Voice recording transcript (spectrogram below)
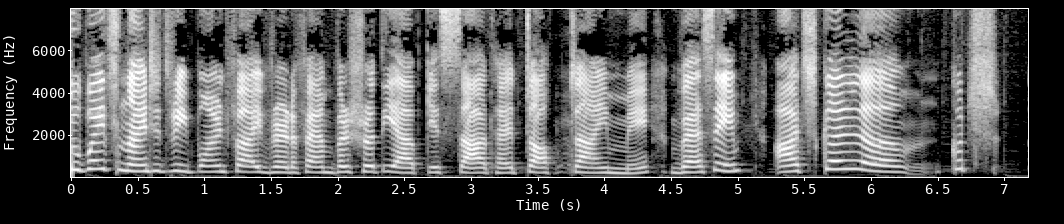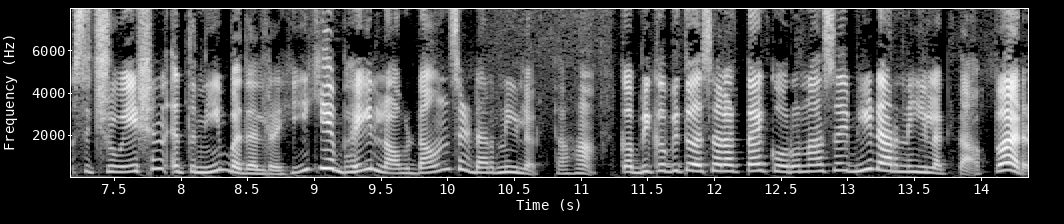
सुपर इट्स 93.5 रेड एफएम पर श्रुति आपके साथ है टॉक टाइम में। वैसे आजकल कुछ सिचुएशन इतनी बदल रही कि भाई लॉकडाउन से डर नहीं लगता हाँ। कभी कभी तो ऐसा लगता है कोरोना से भी डर नहीं लगता, पर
